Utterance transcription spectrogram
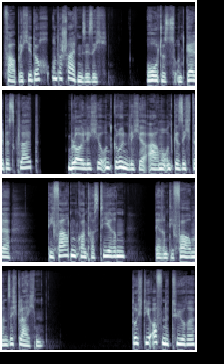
Farblich jedoch unterscheiden sie sich. Rotes und gelbes Kleid, bläuliche und grünliche Arme und Gesichter, die Farben kontrastieren, während die Formen sich gleichen. Durch die offene Türe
